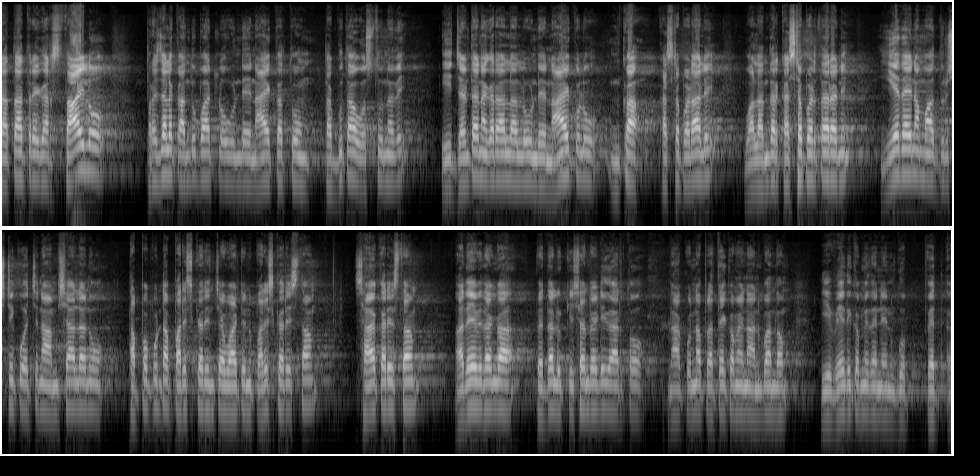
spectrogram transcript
దత్తాత్రేయ గారి స్థాయిలో ప్రజలకు అందుబాటులో ఉండే నాయకత్వం తగ్గుతూ వస్తున్నది. ఈ జంట నగరాలలో ఉండే నాయకులు ఇంకా కష్టపడాలి. వాళ్ళందరూ కష్టపడతారని ఏదైనా మా దృష్టికి వచ్చిన అంశాలను తప్పకుండా పరిష్కరించే వాటిని పరిష్కరిస్తాం సహకరిస్తాం. అదేవిధంగా పెద్దలు కిషన్ రెడ్డి గారితో నాకున్న ప్రత్యేకమైన అనుబంధం. ఈ వేదిక మీద నేను పెద్ద-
